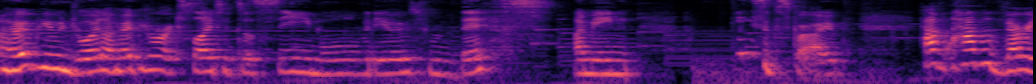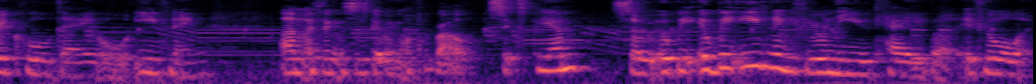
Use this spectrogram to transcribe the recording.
I hope you enjoyed. I hope you're excited to see more videos from this. I mean, please subscribe. Have have a very cool day or evening. Um, I think this is going up about 6 p.m. So it'll be it'll be evening if you're in the UK, but if you're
